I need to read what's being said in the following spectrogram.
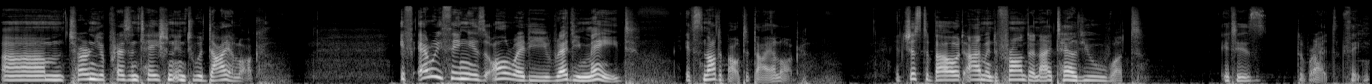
um, turn your presentation into a dialogue. If everything is already ready-made, it's not about a dialogue. It's just about I'm in the front and I tell you what it is the right thing.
